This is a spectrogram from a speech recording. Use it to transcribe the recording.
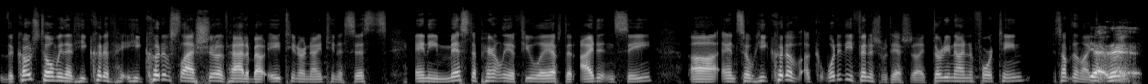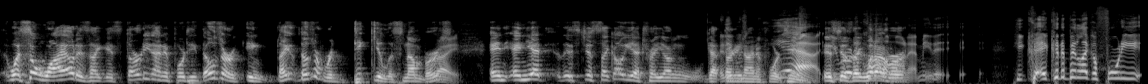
the coach told me that he could have he could have slash should have had about 18 or 19 assists and he missed apparently a few layups that I didn't see uh, and so he could have uh, what did he finish with yesterday like 39 and 14 something like yeah, that right? they- what's so wild is like it's 39 and 14. Those are in, like, those are ridiculous numbers. Right. And and yet it's just like, oh yeah, Trae Young got And 39 was- and 14. yeah it's just like whatever. I mean it, he could, it could have been like a 40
